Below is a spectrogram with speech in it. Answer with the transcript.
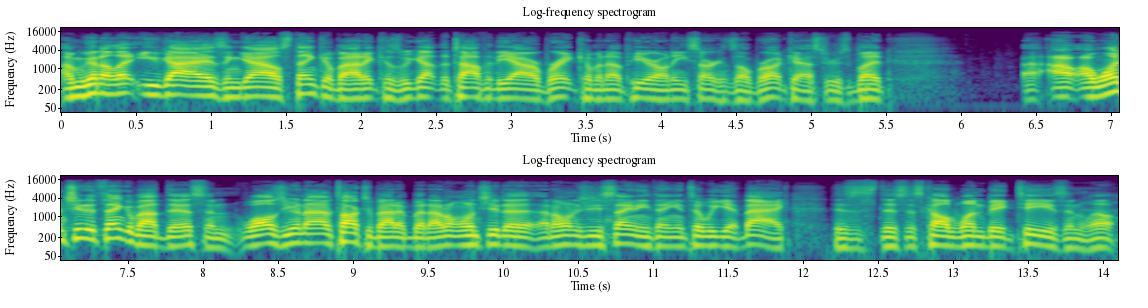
I'm gonna let you guys and gals think about it because we got the top of the hour break coming up here on East Arkansas Broadcasters. But I, I want you to think about this. And Walls, you and I have talked about it, but I don't want you to I don't want you to say anything until we get back. This is this is called one big tease, and well,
